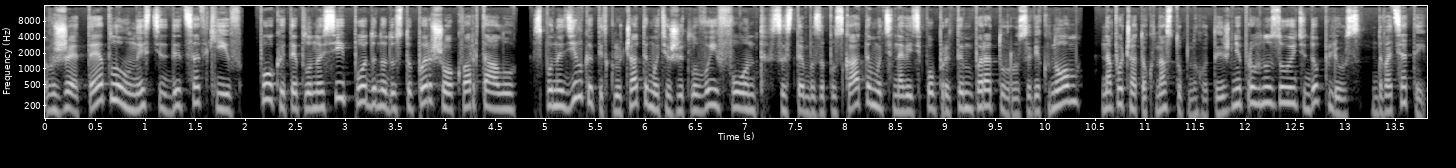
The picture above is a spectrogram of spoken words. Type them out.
Вже тепло у низці дитсадків. Поки теплоносій подано до 101-го кварталу. З понеділка підключатимуть житловий фонд. Системи запускатимуть навіть попри температуру за вікном. На початок наступного тижня прогнозують до плюс 20.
